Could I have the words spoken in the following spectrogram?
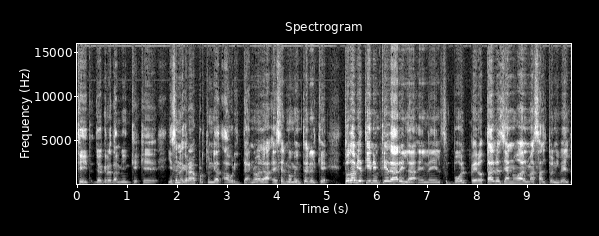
Sí, yo creo también que, y es una gran oportunidad ahorita, ¿no? es el momento en el que todavía tienen que dar en, la, en el fútbol, pero tal vez ya no al más alto nivel.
